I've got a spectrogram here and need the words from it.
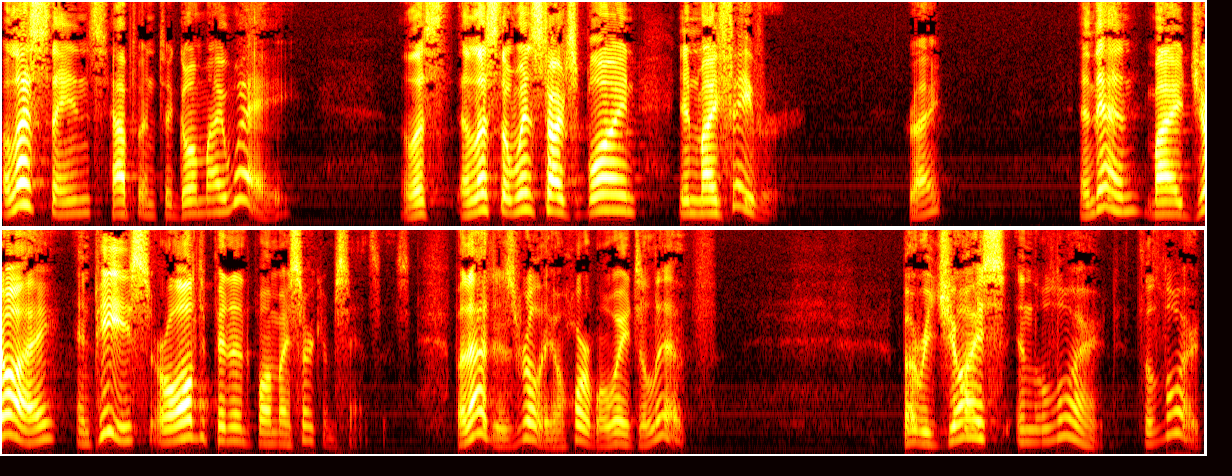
Unless things happen to go my way. Unless, unless the wind starts blowing in my favor. Right? And then my joy and peace are all dependent upon my circumstances. But that is really a horrible way to live but rejoice in the Lord. The Lord.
